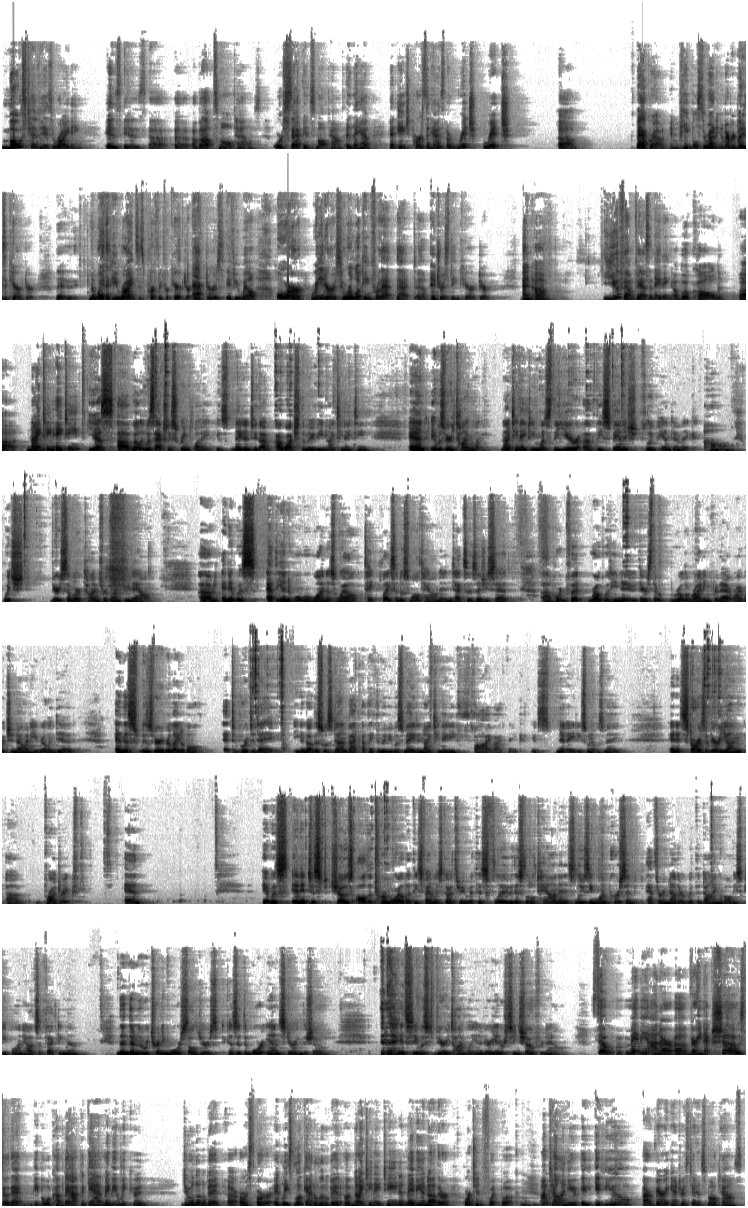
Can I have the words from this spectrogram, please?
most of his writing is is uh, uh, about small towns or set in small towns, and they have and each person has a rich, rich um, background and mm-hmm. people surrounding them. Everybody's a character the, the way that he writes is perfect for character actors, if you will, or readers who are looking for that that uh, interesting character. And um, you found fascinating a book called uh, 1918. Yes, uh, well, it was actually screenplay. It was made into the. I, I watched the movie 1918, and it was very timely. 1918 was the year of the Spanish flu pandemic. Oh. Which very similar times we're going through now. Um, and it was at the end of World War One as well, take place in a small town in Texas, as you said. Um, Horton Foote wrote what he knew. There's the rule of writing for that, write what you know, and he really did. And this is very relatable to, for today, even though this was done back, I think the movie was made in 1985, I think. It's mid 80s when it was made. And it stars a very young um, Broderick. And it was, and it just shows all the turmoil that these families go through with this flu, this little town, and it's losing one person after another with the dying of all these people and how it's affecting them. And then, then the returning war soldiers, because the war ends during the show. it's it was very timely and a very interesting show for now. So maybe on our uh, very next show, so that people will come back again, maybe we could do a little bit, uh, or or at least look at a little bit of 1918, mm-hmm. and maybe another Horton Foote book. Mm-hmm. I'm telling you, if if you are very interested in small towns,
